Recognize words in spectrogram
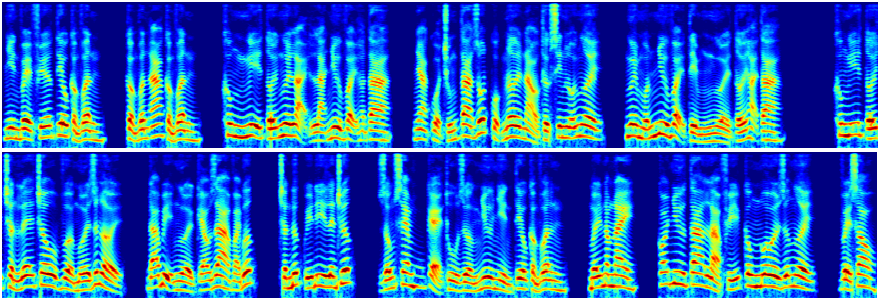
nhìn về phía Tiêu Cẩm Vân, Cẩm Vân á Cẩm Vân, không nghĩ tới ngươi lại là như vậy hơn ta, nhà của chúng ta rốt cuộc nơi nào thực xin lỗi ngươi, ngươi muốn như vậy tìm người tới hại ta. Không nghĩ tới Trần Lễ Châu vừa mới dứt lời, đã bị người kéo ra vài bước, Trần Đức Quý đi lên trước, giống xem kẻ thù dường như nhìn Tiêu Cẩm Vân, mấy năm nay, coi như ta là phí công nuôi giữa ngươi, về sau,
